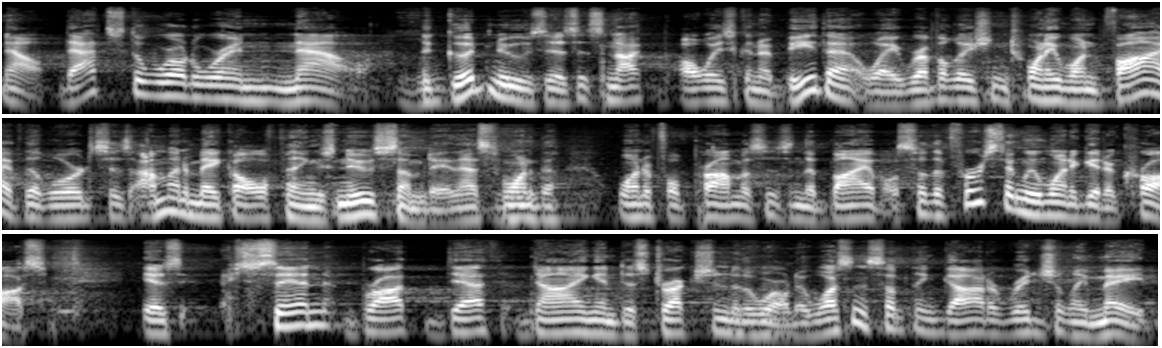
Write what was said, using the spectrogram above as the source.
Now, that's the world we're in now. The mm-hmm. good news is it's not always going to be that way. Revelation 21 5, the Lord says, I'm going to make all things new someday. And that's one of the wonderful promises in the Bible. So, the first thing we want to get across is sin brought death, dying, and destruction to the world. It wasn't something God originally made.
